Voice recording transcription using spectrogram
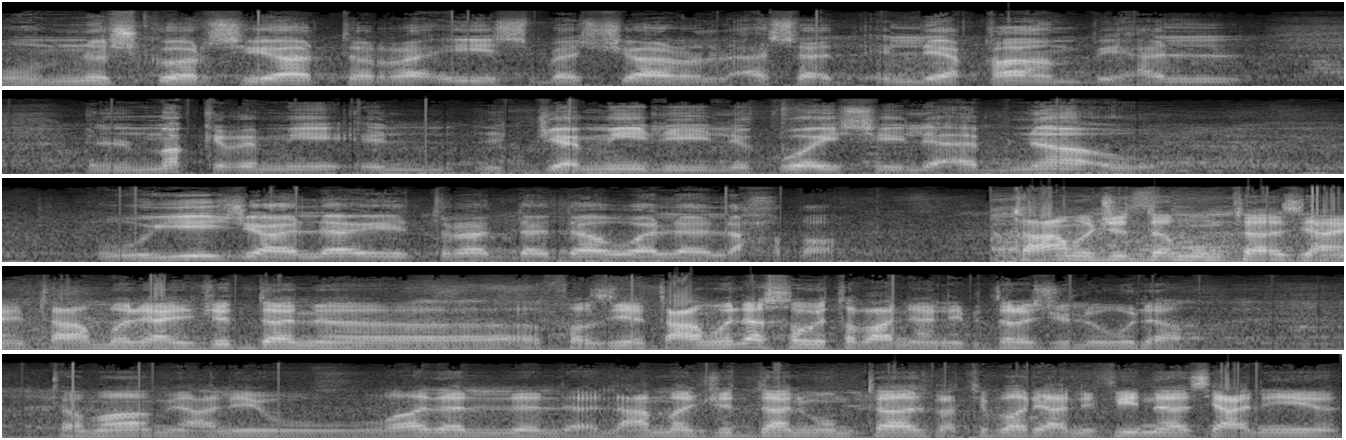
وبنشكر سيادة الرئيس بشار الأسد اللي قام بهال المكرمة الجميلة الكويسة لأبنائه ويجي لا يتردد ولا لحظة. تعامل جدا ممتاز يعني تعامل يعني جدا آه، فظيع. تعامل أخوي طبعا يعني بالدرجة الأولى. تمام يعني وهذا العمل جدا ممتاز باعتبار يعني في ناس يعني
